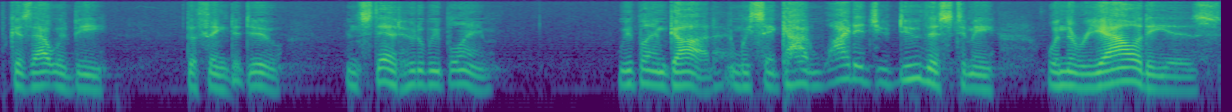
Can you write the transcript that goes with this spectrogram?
because that would be the thing to do. Instead, who do we blame? We blame God. And we say, God, why did you do this to me? When the reality is,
